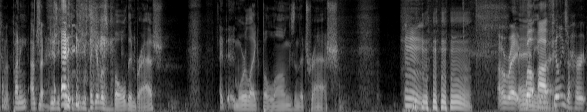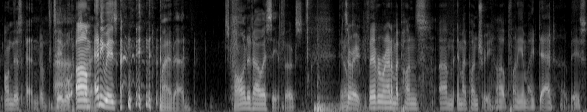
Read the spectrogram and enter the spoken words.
kind of punny. I'm sorry. Did you think? Did you think it was bold and brash? I did. More like belongs in the trash. All right. Well, uh, feelings are hurt on this end of the table. Ah, um. Anyways, My bad. Just calling it how I see it, folks. You it's all right. If I ever run out of my puns, um, in my I'll have plenty in my dad uh, base.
